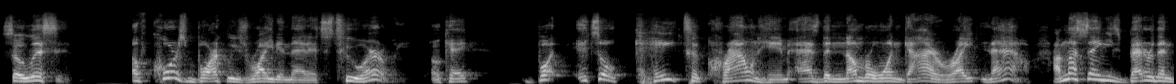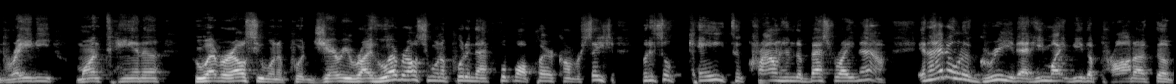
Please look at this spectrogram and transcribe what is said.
So listen, of course, Barkley's right in that it's too early. Okay. But it's okay to crown him as the number one guy right now. I'm not saying he's better than Brady, Montana, whoever else you want to put, Jerry Wright, whoever else you want to put in that football player conversation. But it's okay to crown him the best right now. And I don't agree that he might be the product of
